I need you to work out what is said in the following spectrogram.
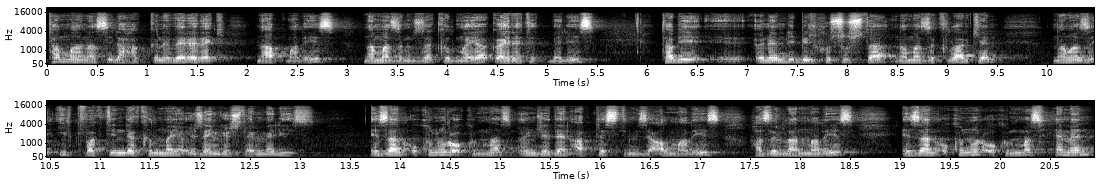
tam manasıyla hakkını vererek ne yapmalıyız? Namazımızı kılmaya gayret etmeliyiz. Tabi önemli bir husus da namazı kılarken namazı ilk vaktinde kılmaya özen göstermeliyiz. Ezan okunur okunmaz önceden abdestimizi almalıyız, hazırlanmalıyız. Ezan okunur okunmaz hemen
